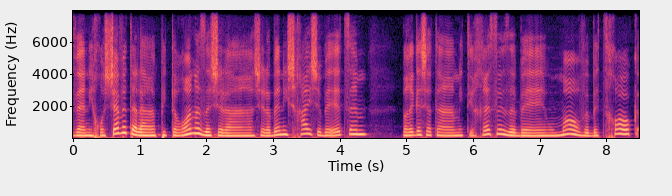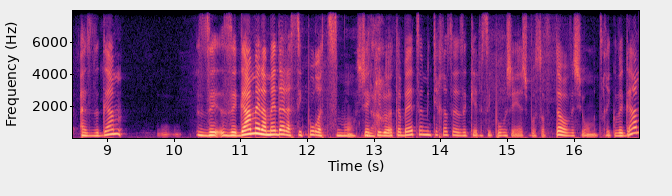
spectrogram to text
ואני חושבת על הפתרון הזה של, ה... של הבן איש חי, שבעצם ברגע שאתה מתייחס לזה בהומור ובצחוק, אז גם זה, זה גם מלמד על הסיפור עצמו, שכאילו נכון. אתה בעצם מתייחס לזה כאל סיפור שיש בו סוף טוב ושהוא מצחיק, וגם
